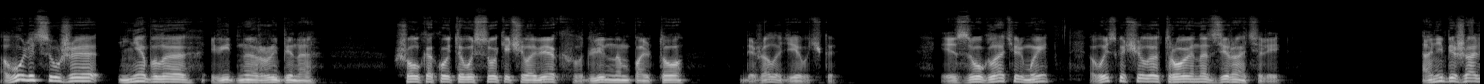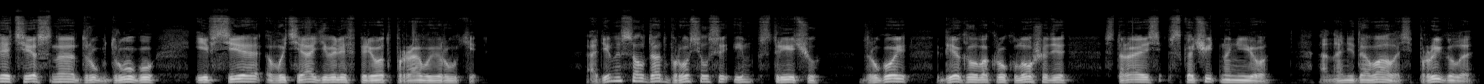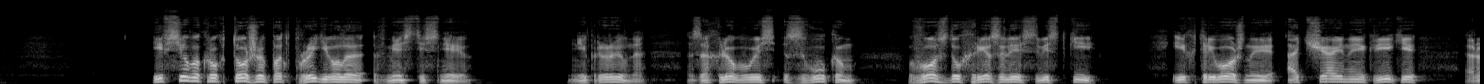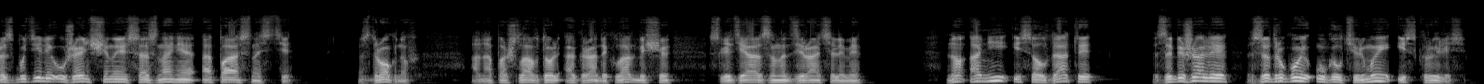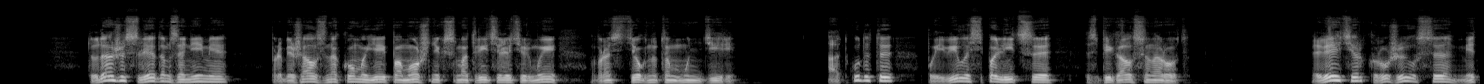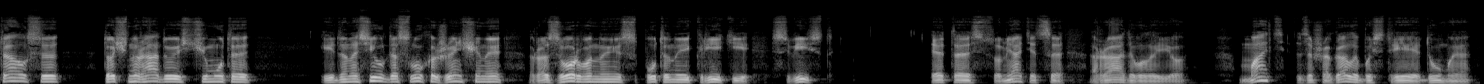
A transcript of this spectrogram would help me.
В улице уже не было видно рыбина. Шел какой-то высокий человек в длинном пальто, бежала девочка. Из-за угла тюрьмы выскочило трое надзирателей. Они бежали тесно друг к другу, и все вытягивали вперед правые руки. Один из солдат бросился им встречу, другой бегал вокруг лошади, стараясь вскочить на нее. Она не давалась, прыгала, и все вокруг тоже подпрыгивало вместе с нею. Непрерывно, захлебываясь звуком, воздух резали свистки. Их тревожные, отчаянные крики разбудили у женщины сознание опасности. Вздрогнув, она пошла вдоль ограды кладбища, следя за надзирателями. Но они и солдаты забежали за другой угол тюрьмы и скрылись. Туда же следом за ними пробежал знакомый ей помощник смотрителя тюрьмы в расстегнутом мундире. Откуда-то Появилась полиция, сбегался народ. Ветер кружился, метался, точно радуясь чему-то, и доносил до слуха женщины разорванные, спутанные крики, свист. Эта сумятица радовала ее. Мать зашагала быстрее, думая,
